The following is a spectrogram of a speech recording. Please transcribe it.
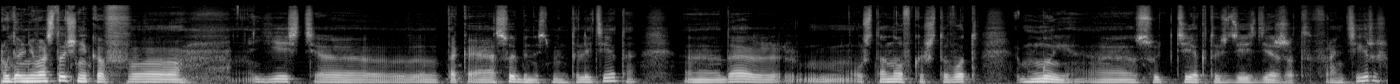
У дальневосточников э, есть э, такая особенность менталитета, э, да, установка, что вот мы суть те, кто здесь держит фронтир,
